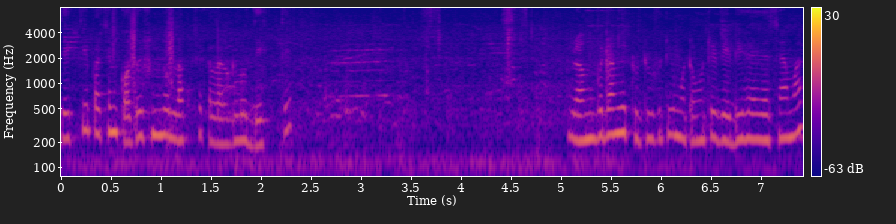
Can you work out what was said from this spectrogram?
দেখতেই পাচ্ছেন কত সুন্দর লাগছে কালারগুলো দেখতে। রং বেরঙের টুটি ফুটি মোটামুটি রেডি হয়ে গেছে আমার।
